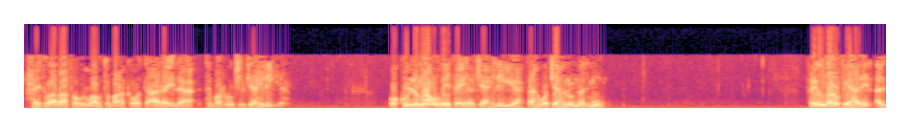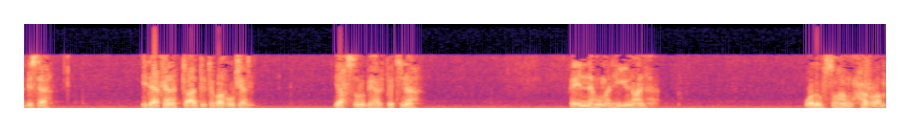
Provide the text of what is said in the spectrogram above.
حيث أضافه الله تبارك وتعالى إلى تبرج الجاهلية. وكل ما أضيف إلى الجاهلية فهو جهل مذموم. فينظر في هذه الألبسة إذا كانت تعد تبرجا يحصل بها الفتنة فإنه منهي عنها ولبسها محرم.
